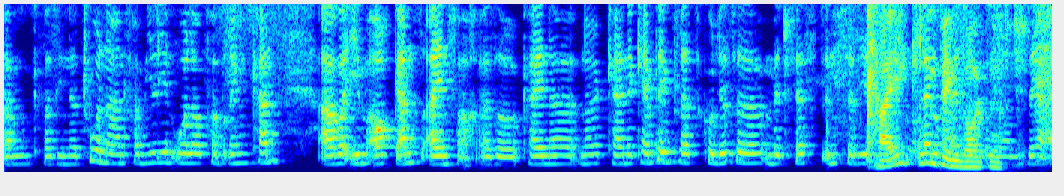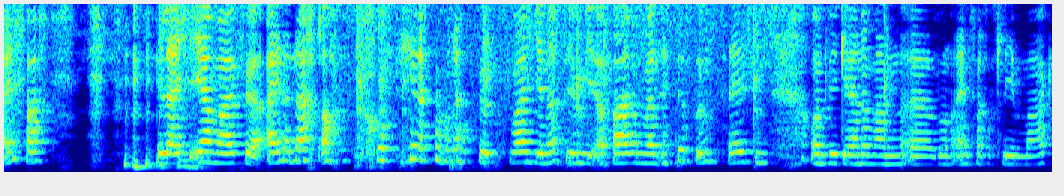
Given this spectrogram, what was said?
ähm, quasi naturnahen Familienurlaub verbringen kann aber eben auch ganz einfach. Also keine, ne, keine Campingplatzkulisse mit fest installierten Kein Camping, so Leute. Sehr einfach. Vielleicht eher mal für eine Nacht ausprobieren oder für zwei, je nachdem, wie erfahren man ist im Zelten und wie gerne man äh, so ein einfaches Leben mag.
